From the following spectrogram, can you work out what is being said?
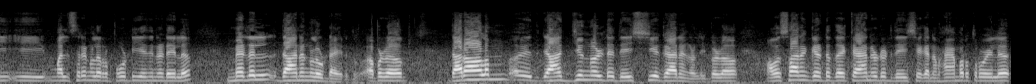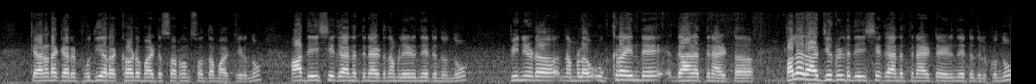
ഈ ഈ മത്സരങ്ങൾ റിപ്പോർട്ട് ചെയ്യുന്നതിനിടയിൽ മെഡൽ ദാനങ്ങളുണ്ടായിരുന്നു. അപ്പോൾ ധാരാളം രാജ്യങ്ങളുടെ ദേശീയ ഗാനങ്ങൾ. ഇപ്പോൾ അവസാനം കേട്ടത് കാനഡയുടെ ദേശീയ ഗാനം. ഹാമർ ത്രോയിൽ കാനഡക്കാരൻ പുതിയ റെക്കോർഡുമായിട്ട് സ്വർണം സ്വന്തമാക്കിയിരുന്നു. ആ ദേശീയ ഗാനത്തിനായിട്ട് നമ്മൾ എഴുന്നേറ്റ് നിന്നു. പിന്നീട് നമ്മൾ ഉക്രൈന്റെ ഗാനത്തിനായിട്ട് പല രാജ്യങ്ങളുടെ ദേശീയ ഗാനത്തിനായിട്ട് എഴുന്നേറ്റ് നിൽക്കുന്നു.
